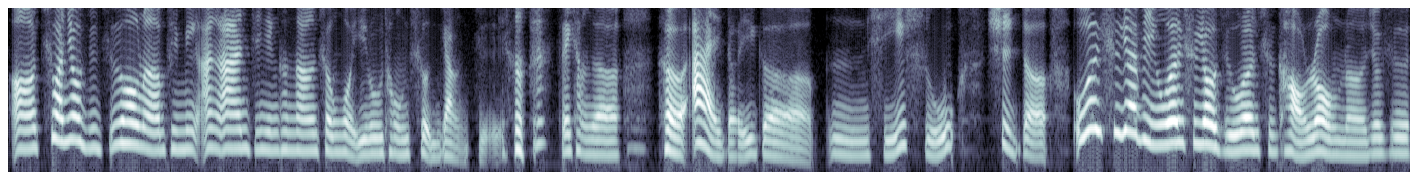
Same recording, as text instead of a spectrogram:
呃，吃完柚子之后呢，平平安安、健健康康，生活一路通顺，这样子，非常的可爱的一个嗯习俗。是的，无论吃月饼，无论吃柚子，无论吃烤肉呢，就是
